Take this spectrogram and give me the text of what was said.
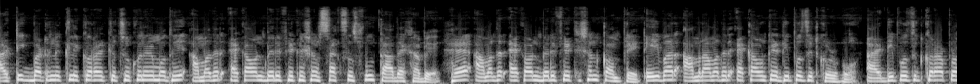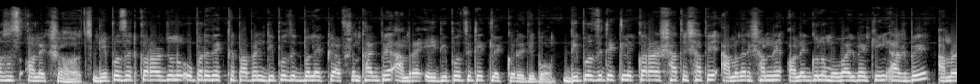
আর টিক বাটনে ক্লিক করার কিছুক্ষণের মধ্যে আমাদের অ্যাকাউন্ট ভেরিফিকেশন সাকসেসফুল তা দেখাবে। হ্যাঁ আমাদের অ্যাকাউন্ট ভেরিফিকেশন কমপ্লিট এইবার আমরা আমাদের অ্যাকাউন্টে ডিপোজিট করব। আর ডিপোজিট করার প্রসেস অনেক সহজ। ডিপোজিট করার জন্য উপরে দেখতে পাবেন ডিপোজিট বলে একটি অপশন থাকবে। আমরা এই ডিপোজিটে ক্লিক করে দিব। ডিপোজিটে ক্লিক করার সাথে সাথে আমাদের সামনে অনেকগুলো মোবাইল ব্যাংকিং আসবে। আমরা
